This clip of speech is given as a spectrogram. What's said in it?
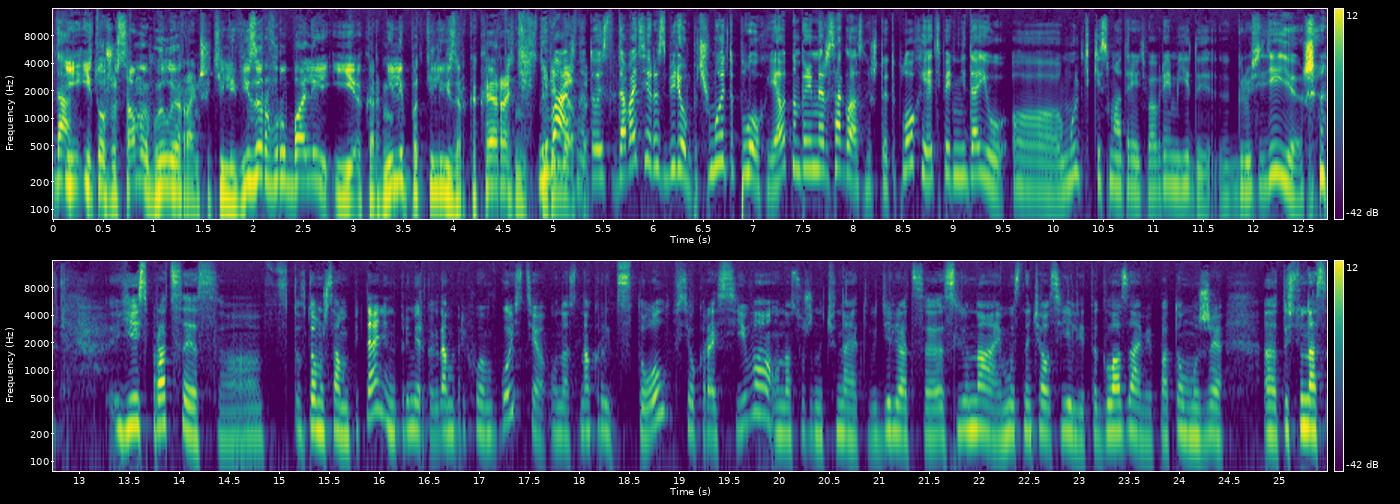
Да. И, и то же самое было и раньше. Телевизор врубали и кормили под телевизор. Какая разница, Неважно, ребята? то есть давайте разберем, почему это плохо. Я вот, например, согласна, что это плохо. Я теперь не даю э, мультики смотреть во время еды. Говорю, сиди и ешь. Есть процесс э, в, том же самом питании. Например, когда мы приходим в гости, у нас накрыт стол, все красиво, у нас уже начинает выделяться слюна, и мы сначала съели это глазами, потом уже, э, то есть у нас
